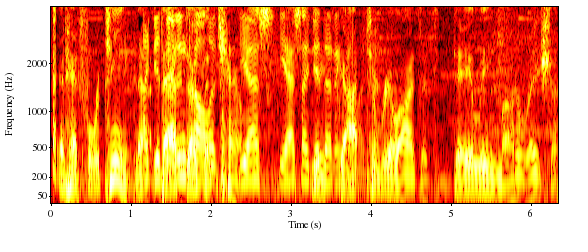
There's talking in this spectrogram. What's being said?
and had 14. Now, I did that, in doesn't college. Count. Yes, yes, I did you that in got to yeah. realize it's daily moderation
